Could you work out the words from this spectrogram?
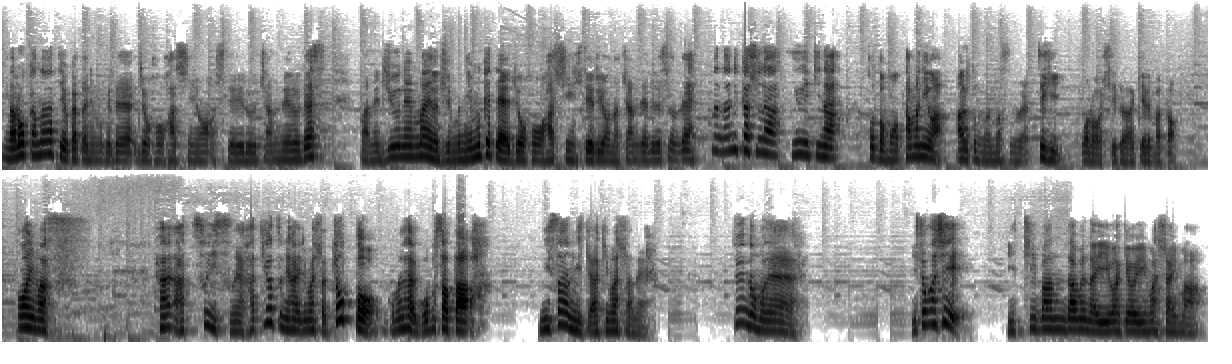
うなろうかなという方に向けて情報発信をしているチャンネルです。まあね、10年前の自分に向けて情報を発信しているようなチャンネルですので、まあ、何かしら有益なこともたまにはあると思いますので、ぜひフォローしていただければと思います。はい、暑いっすね。8月に入りました。ちょっと、ごめんなさい、ご無沙汰。2、3日空きましたね。というのもね、忙しい。一番ダメな言い訳を言いました、今。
